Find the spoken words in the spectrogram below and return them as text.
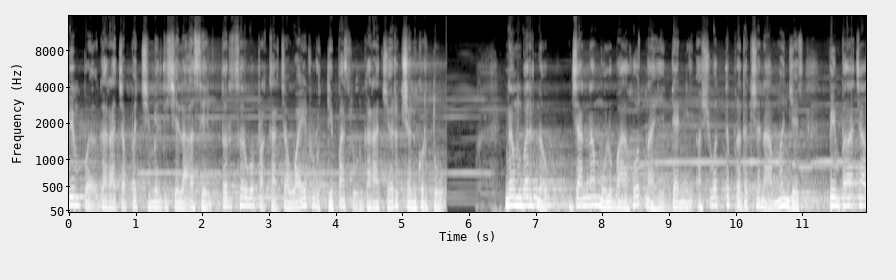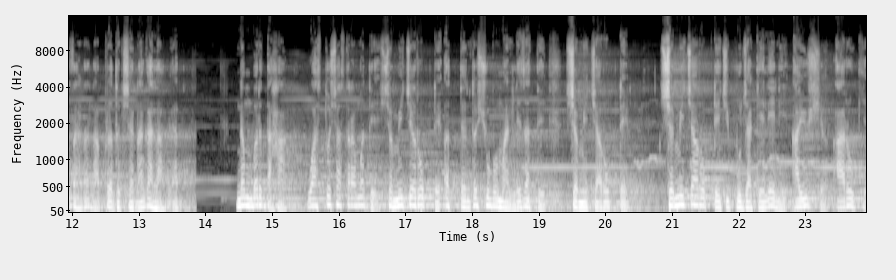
पिंपळ घराच्या पश्चिमेल दिशेला असेल तर सर्व प्रकारच्या वाईट वृत्तीपासून घराचे रक्षण करतो. नंबर नऊ. ज्यांना मूलबाळ होत नाही त्यांनी अश्वत्थ प्रदक्षिणा म्हणजेच पिंपळाच्या झाडाला प्रदक्षिणा घालाव्यात. नंबर दहा. वास्तुशास्त्रामध्ये शमीचे रोपटे अत्यंत शुभ मानले जाते. शमीच्या रोपटे. शमीच्या रोपटेची पूजा केल्याने आयुष्य आरोग्य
